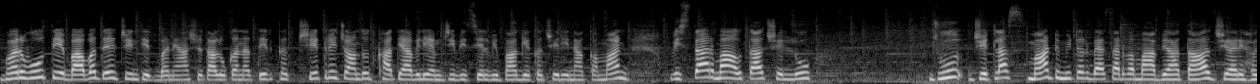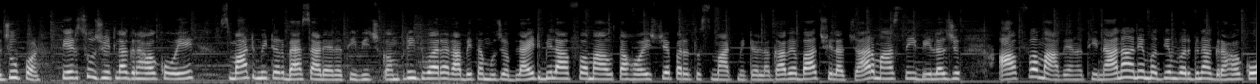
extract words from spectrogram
ભરવું તે બાબતે ચિંતિત બન્યા છે. તાલુકાના તીર્થ ક્ષેત્રે ચાંદોદ ખાતે આવેલી એમજીવીસીએલ વિભાગીય કચેરીના કમાન્ડ વિસ્તારમાં આવતા છેલ્લું જો જેટલા સ્માર્ટ મીટર બેસાડવામાં આવ્યા હતા, જ્યારે હજુ પણ તેરસો જેટલા ગ્રાહકોએ સ્માર્ટ મીટર બેસાડ્યા નથી વીજ કંપની દ્વારા રાબેતા મુજબ લાઇટ બિલ આપવામાં આવતા હોય છે, પરંતુ સ્માર્ટ મીટર લગાવ્યા બાદ છેલ્લા ચાર માસથી બિલ જ આપવામાં આવ્યા નથી. નાના અને મધ્યમ વર્ગના ગ્રાહકો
